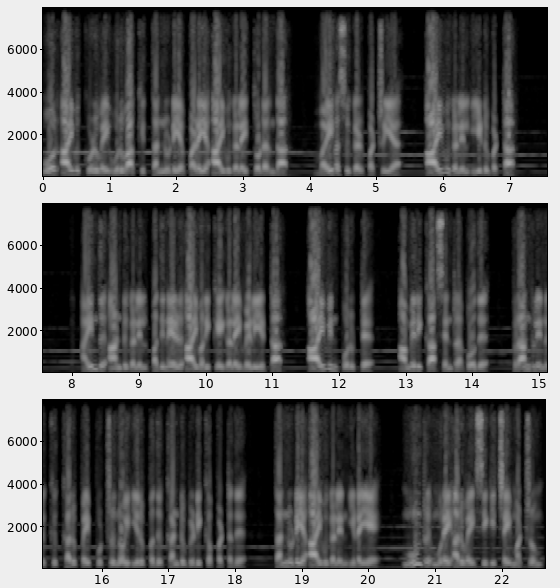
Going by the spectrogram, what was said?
ஓர் ஆய்வுக் குழுவை உருவாக்கி தன்னுடைய பழைய ஆய்வுகளை தொடர்ந்தார். வைரசுகள் பற்றிய ஆய்வுகளில் ஈடுபட்டார். ஐந்து ஆண்டுகளில் பதினேழு ஆய்வறிக்கைகளை வெளியிட்டார். ஆய்வின் பொருட்டு அமெரிக்கா சென்ற போது பிராங்க்லினுக்கு கருப்பை புற்றுநோய் இருப்பது கண்டுபிடிக்கப்பட்டது. தன்னுடைய ஆய்வுகளின் இடையே மூன்று முறை அறுவை சிகிச்சை மற்றும்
